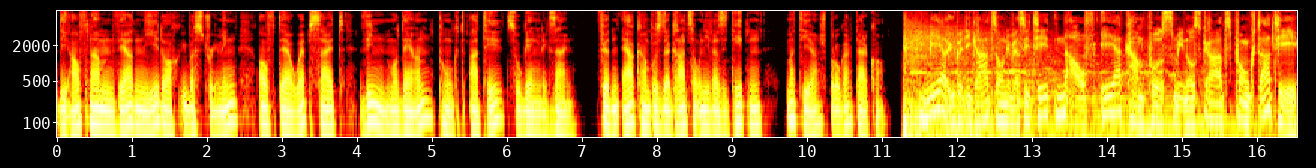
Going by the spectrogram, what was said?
Die Aufnahmen werden jedoch über Streaming auf der Website winmodern.at zugänglich sein. Für den R-Campus der Grazer Universitäten Matthias Sprogar-Perko. Mehr über die Grazer Universitäten auf ercampus-graz.at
